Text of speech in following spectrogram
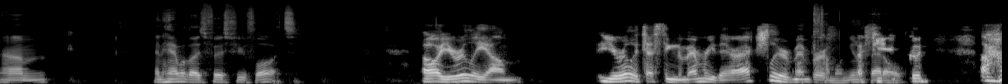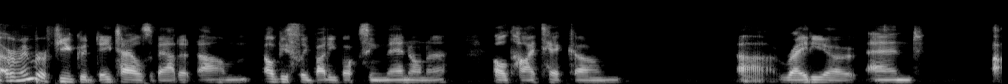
Um, and how were those first few flights? Oh, you really um, you're really testing the memory there. I actually oh, remember oh, come on, you're not a few old. good. I remember a few good details about it. Um, obviously, buddy boxing then on a old Hitec um, uh, radio, and uh,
